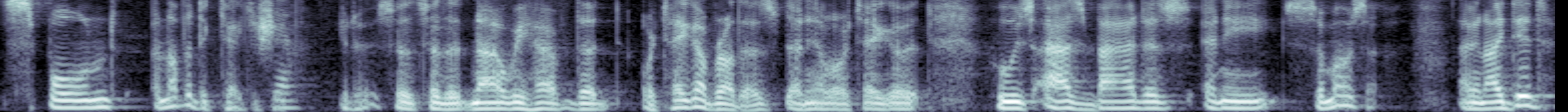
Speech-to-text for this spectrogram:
spawned another dictatorship. You know, so, so that now we have the Ortega brothers, Daniel Ortega, who's as bad as any Somoza. I mean, I did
